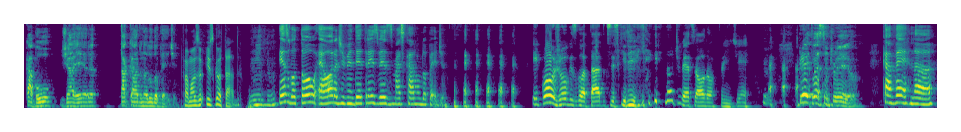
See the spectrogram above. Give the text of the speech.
acabou, já era, tá caro na Ludopédia. Famoso esgotado. Uhum. Esgotou, é hora de vender três vezes mais caro na Ludopédia. e qual o jogo esgotado que vocês queriam que não tivesse out of print, hein? Great Western Trail. Caverna.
